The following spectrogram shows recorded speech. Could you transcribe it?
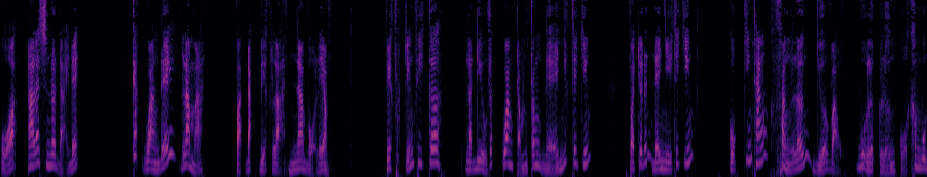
của Alexander Đại Đế. Các hoàng đế La Mã và đặc biệt là Napoleon. Việc phát triển phi cơ là điều rất quan trọng trong đệ nhất thế chiến và cho đến đệ nhị thế chiến, cuộc chiến thắng phần lớn dựa vào quân lực lượng của không quân.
